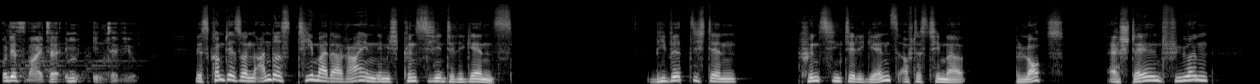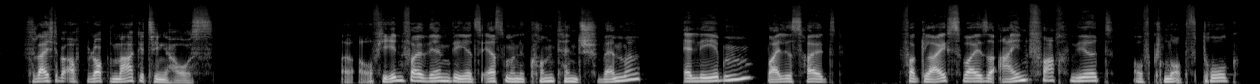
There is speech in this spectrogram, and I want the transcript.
Und jetzt weiter im Interview. Jetzt kommt ja so ein anderes Thema da rein, nämlich künstliche Intelligenz. Wie wird sich denn künstliche Intelligenz auf das Thema Blogs erstellen, führen, vielleicht aber auch Blog-Marketing aus? Auf jeden Fall werden wir jetzt erstmal eine Content-Schwemme erleben, weil es halt vergleichsweise einfach wird, auf Knopfdruck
